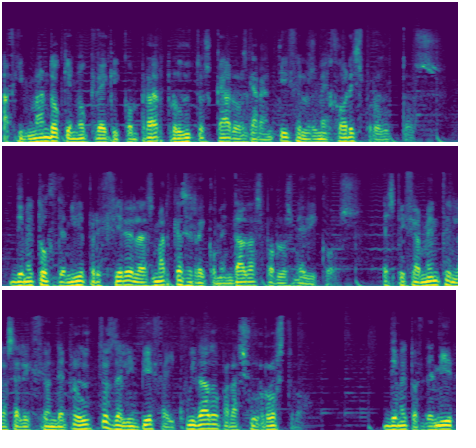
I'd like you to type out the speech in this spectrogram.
Afirmando que no cree que comprar productos caros garantice los mejores productos. Demet Özdemir prefiere las marcas recomendadas por los médicos, especialmente en la selección de productos de limpieza y cuidado para su rostro. Demet Özdemir,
